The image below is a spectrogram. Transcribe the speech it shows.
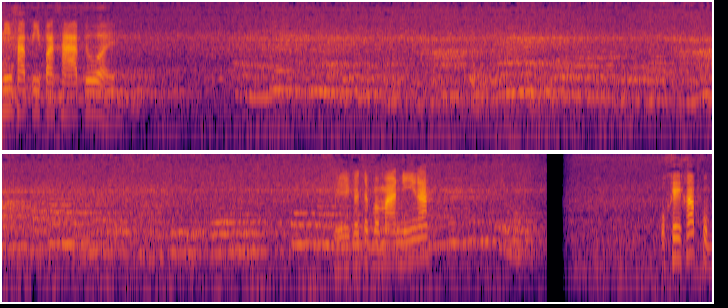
นี่ครับมีปลาคาร์ฟด้วย เคก็จะประมาณนี้นะ โอเคครับผม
